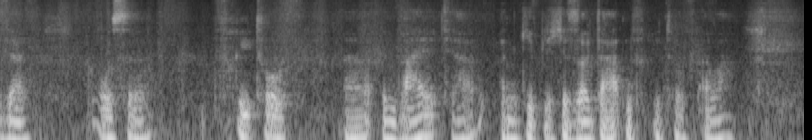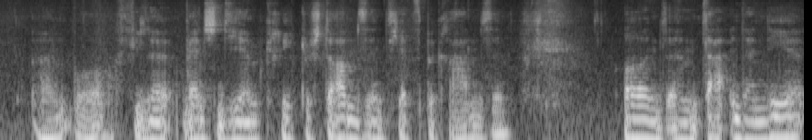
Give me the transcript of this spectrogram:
dieser große Friedhof äh, im Wald, ja, angebliche Soldatenfriedhof, aber ähm, wo viele Menschen, die im Krieg gestorben sind, jetzt begraben sind. Und ähm, da in der Nähe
